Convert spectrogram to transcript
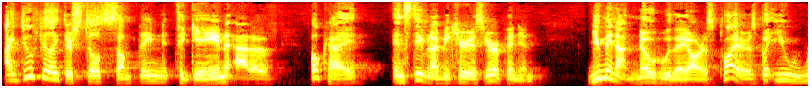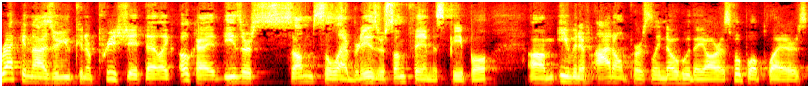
I do feel like there's still something to gain out of okay. And Stephen, I'd be curious your opinion you may not know who they are as players, but you recognize or you can appreciate that, like, okay, these are some celebrities or some famous people, um, even if I don't personally know who they are as football players.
